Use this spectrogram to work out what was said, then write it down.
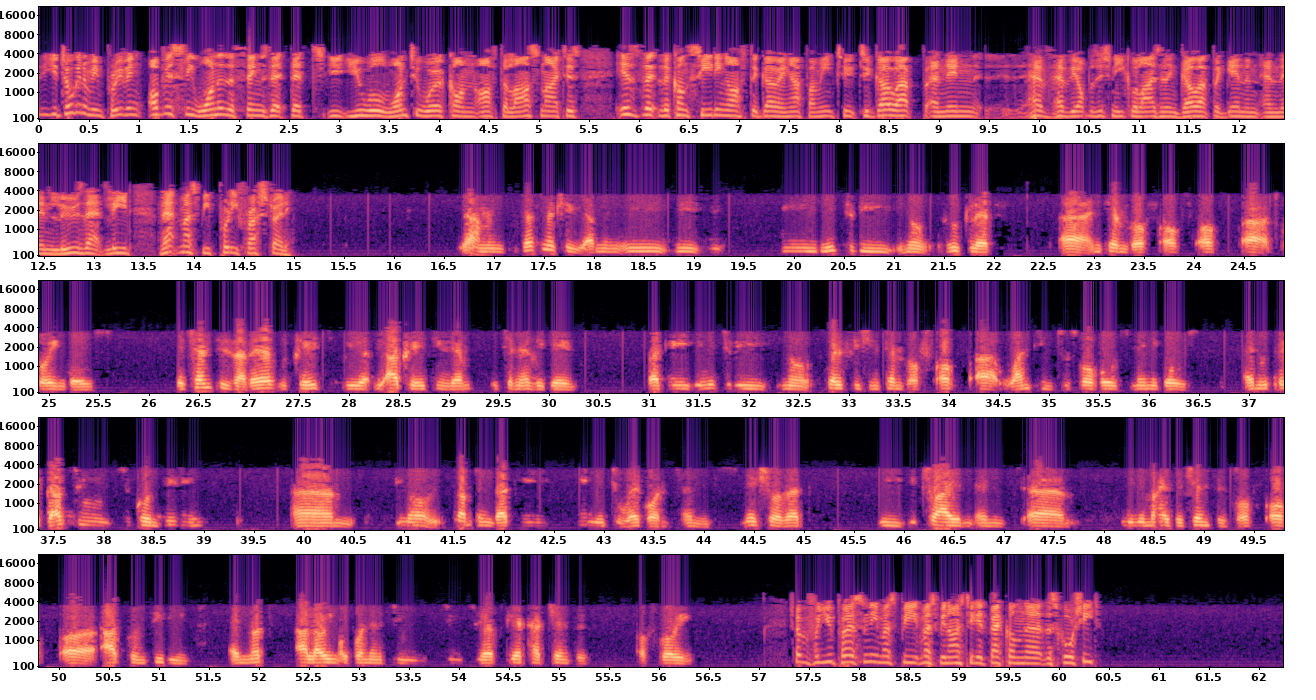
You're talking of improving. Obviously, one of the things that, that you, will want to work on after last night is is the, the conceding after going up. I mean, to, to go up and then have, have the opposition equalise and then go up again and, and then lose that lead, that must be pretty frustrating. Yeah, I mean, definitely. I mean, we we we need to be, you know, ruthless uh, in terms of of of uh, scoring goals. The chances are there. We create, we we are creating them each and every game, but we, we need to be, you know, selfish in terms of of uh, wanting to score goals, many goals. And with regard to to conceding, um, you know, something that we we need to work on and make sure that we, we try and, and um, minimize the chances of of uh, us conceding and not allowing opponents to, to, to have clear cut chances of scoring. So for you personally, must be must be nice to get back on the, the score sheet.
